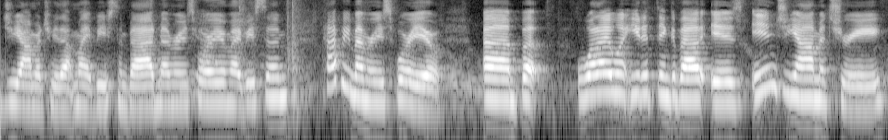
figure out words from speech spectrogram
geometry. That might be some bad memories for you, might be some happy memories for you. Um, but what I want you to think about is in geometry,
